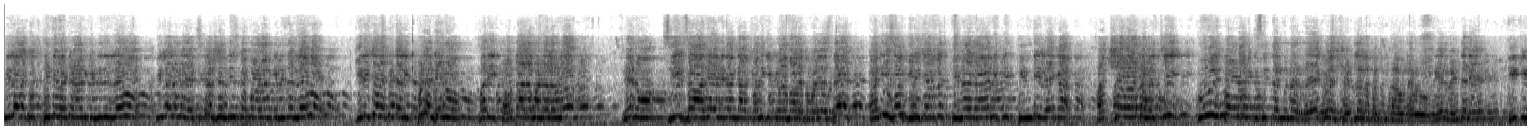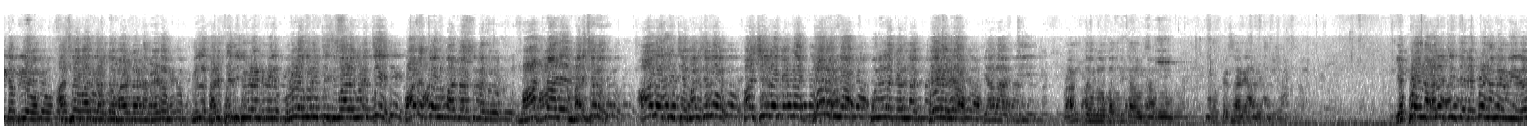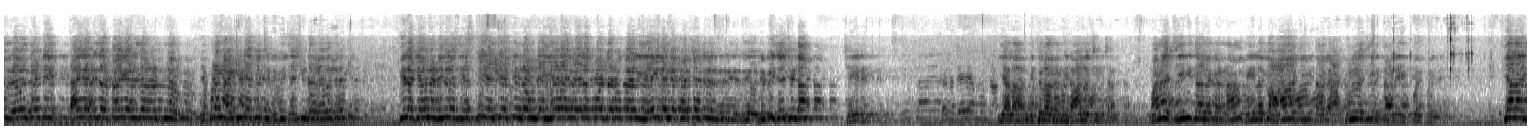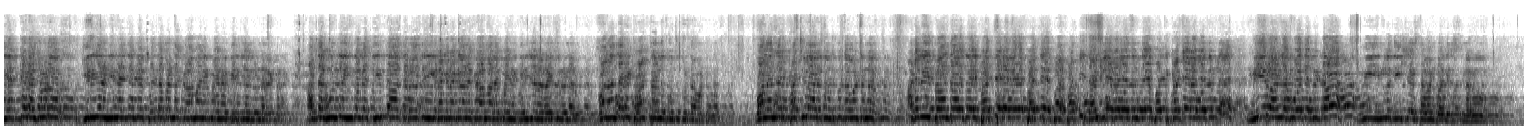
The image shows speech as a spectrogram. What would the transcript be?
పిల్లలకు తిండి పెట్టడానికి నిధులు లేవు పిల్లలను ఎక్స్కర్షన్ తీసుకుపోవడానికి నిధులు లేవు. గిరిజన బిడ్డలు ఇప్పుడే నేను మరి కౌటాల మండలంలో నేను శీర్ష అదే విధంగా కనికి గ్రామాలకు పోయి వస్తే కనీసం గిరిజనులు తినడానికి తిండి లేక పక్షవాతం వచ్చి కూలిపోవడానికి సిద్ధంగా ఉన్న రేకుల షెడ్లలో బతుకుతా ఉన్నారు. నేను వెంటనే టీటీడబ్ల్యూ ఆసిఫాబాద్ గారితో మాట్లాడిన మేడం వీళ్ళ పరిస్థితి చూడండి మీరు పురుల గురించి సింహాల గురించి పాఠశాలలు మాట్లాడుతున్నారు. మాట్లాడే మనుషులు ఆలోచించే మనుషులు పశువుల కన్నా ఘోరంగా పులుల కన్నా ఘోరంగా ఇలా ఈ ప్రాంతంలో బతుకుతా ఉన్నారు. మరొకసారి ఆలోచించండి. ఎప్పుడైనా ఆలోచించారు ఎప్పుడైనా మేము ఈ రోజు Revanth Reddy tiger reserve tiger reserve అంటున్నారు. ఎప్పుడైనా ఐటీడీకి వచ్చి రివ్యూ చేసిండో రేవంత్ రెడ్డి? వీళ్ళకి ఏమైనా నిధులు ఎస్టీ ఎన్టీఎఫ్ కింద ఉండే ఇరవై వేల కోట్ల రూపాయలు ఏ విధంగా ఖర్చు అవుతుంది? రివ్యూ చేసిండా? చేయలేదు. ఇలా మిత్రులారా మీరు ఆలోచించాలి. మన జీవితాల కన్నా వీళ్ళకు ఆ జీవితాలే ఆ పుల్ల జీవితాలే ఎక్కువైపోయినాయి. ఇలా ఎక్కడ చూడు గిరిజన నిన్నైతే మేము పెద్దపండ గ్రామానికి పోయిన గిరిజనులు ఉన్నారు ఇక్కడ. అంతకుముందు ఇంకొక దీంతో తర్వాత ఈ రకరకాల గ్రామాలకు పోయిన గిరిజన రైతులు ఉన్నారు. వాళ్ళందరి ట్రాక్టర్లు గుంజుకుంటా ఉంటున్నారు. వాళ్ళందరి కచ్చులాలు గుంజుకుంటా ఉంటున్నారు. అడవి ప్రాంతాలకు పోయి పత్తి ఎరవో- పత్తి పత్తి దంట్లు ఎరబోతుంటే పత్తి కట్ట పోతుంటే మీరు అండ్లకు పోతే బిడ్డ మీ ఇల్లు తీసేస్తామని బదిలిస్తున్నారు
